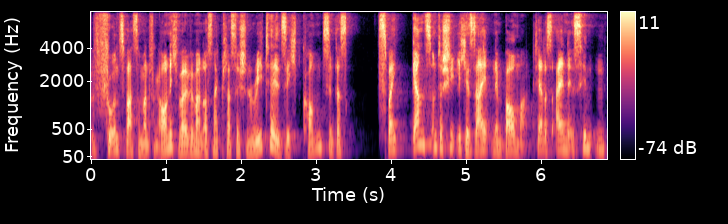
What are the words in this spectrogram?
für uns war es am Anfang auch nicht, weil wenn man aus einer klassischen Retail-Sicht kommt, sind das zwei ganz unterschiedliche Seiten im Baumarkt. Ja, das eine ist hinten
